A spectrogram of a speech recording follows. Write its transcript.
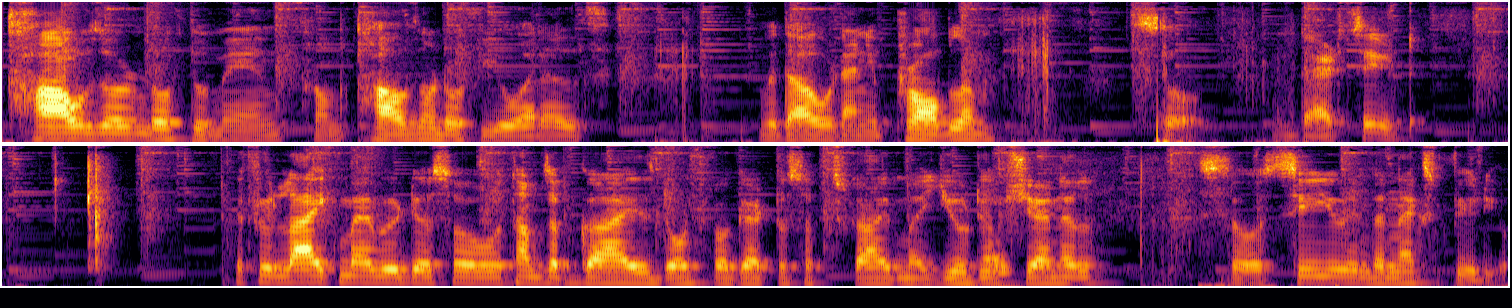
thousands of domains from thousands of urls without any problem so that's it. If you like my video so thumbs up guys. Don't forget to subscribe my youtube channel. So see you in the next video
